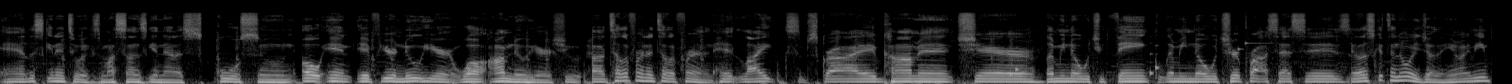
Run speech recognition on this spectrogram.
And let's get into it because my son's getting out of school soon. Oh, and if you're new here, well, I'm new here. Shoot, uh, tell a friend and tell a friend. Hit like, subscribe, comment, share. Let me know what you think. Let me know what your process is. And let's get to know each other. You know what I mean?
